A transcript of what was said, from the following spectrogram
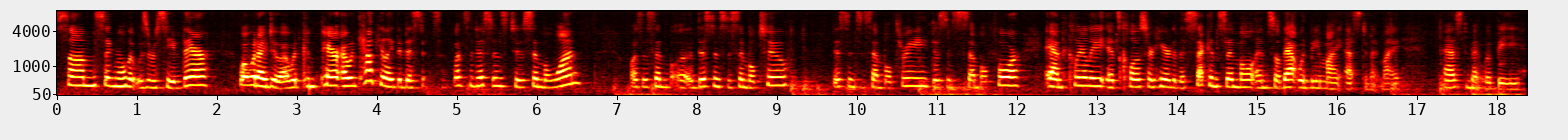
some signal that was received there, what would I do? I would compare, I would calculate the distance. What's the distance to symbol 1? What's the symbol, uh, distance to symbol 2? Distance to symbol 3? Distance to symbol 4? And clearly it's closer here to the second symbol, and so that would be my estimate. My estimate would be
